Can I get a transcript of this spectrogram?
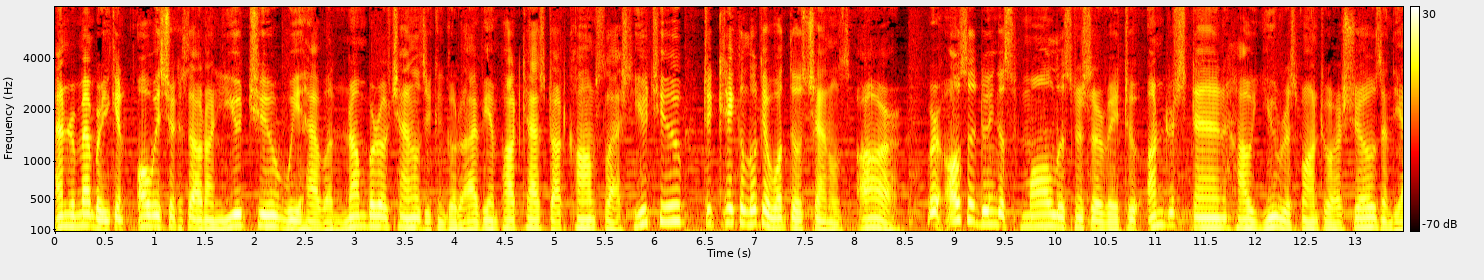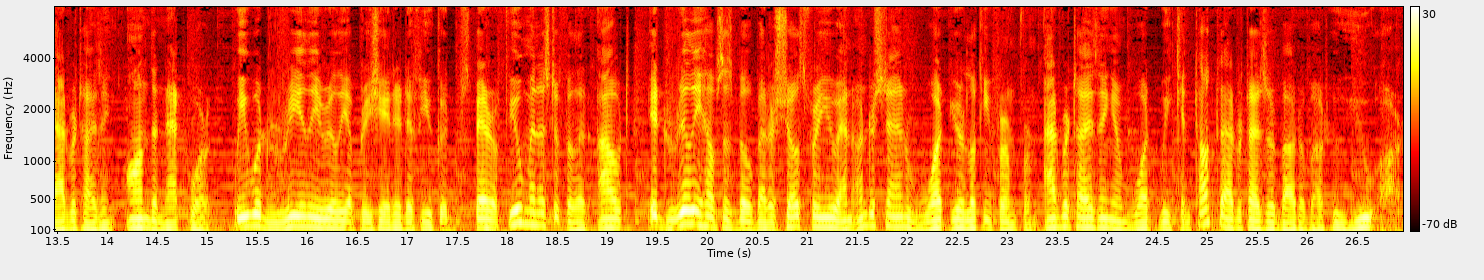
And remember, you can always check us out on YouTube. We have a number of channels. You can go to ivmpodcast.com slash YouTube to take a look at what those channels are. We're also doing a small listener survey to understand how you respond to our shows and the advertising on the network. We would really, really appreciate it if you could spare a few minutes to fill it out. It really helps us build better shows for you and understand what you're looking for from advertising and what we can talk to advertisers about about who you are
